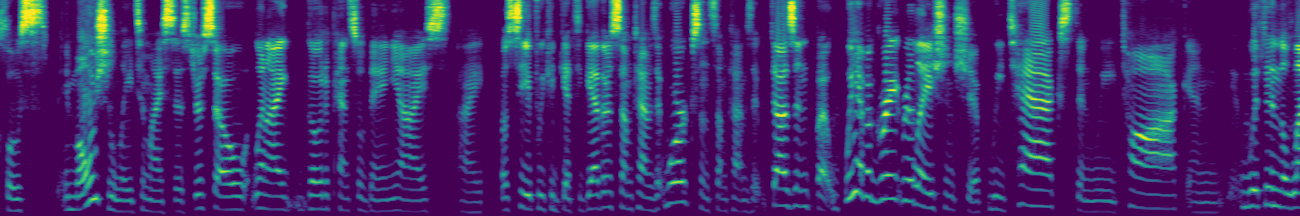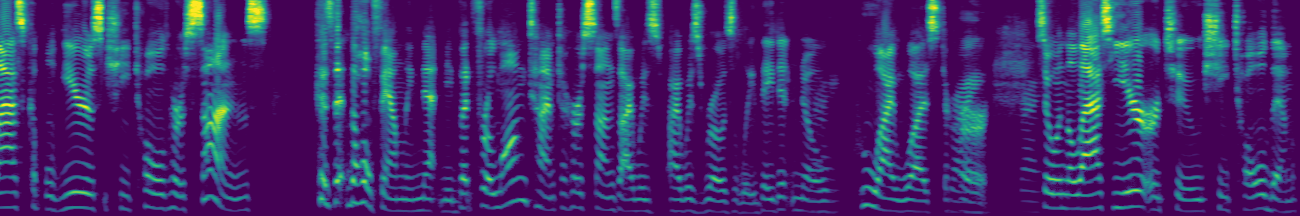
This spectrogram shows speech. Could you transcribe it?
close emotionally to my sister. So when I go to Pennsylvania, I, I see if we could get together. Sometimes it works and sometimes it doesn't, but we have a great relationship. We text and we talk. And within the last couple of years, she told her sons, because the, the whole family met me but for a long time to her sons i was i was rosalie they didn't know Right. who i was to her Right. Right. so in the last year or two she told them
